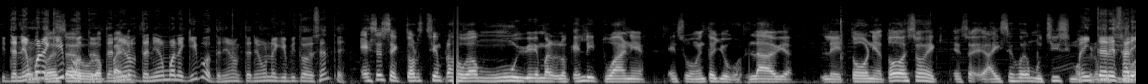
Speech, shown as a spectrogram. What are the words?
Y tenían buen equipo, tenían, tenían buen equipo, tenían, tenían un equipito decente. Ese sector siempre ha jugado muy bien lo que es Lituania, en su momento Yugoslavia, Letonia, todo eso, eso ahí se juega muchísimo. Me interesaría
